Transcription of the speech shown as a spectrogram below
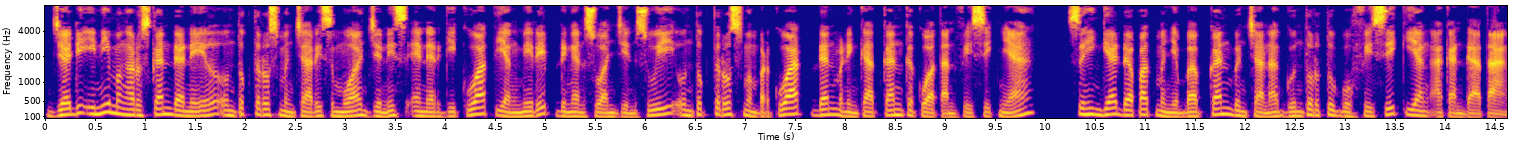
Jadi ini mengharuskan Daniel untuk terus mencari semua jenis energi kuat yang mirip dengan Suan Jin Sui untuk terus memperkuat dan meningkatkan kekuatan fisiknya, sehingga dapat menyebabkan bencana guntur tubuh fisik yang akan datang.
